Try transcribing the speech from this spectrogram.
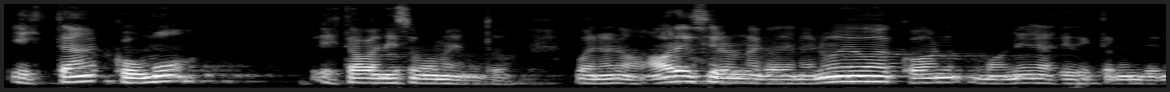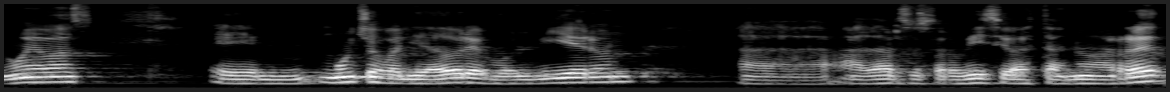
está como estaba en ese momento. Bueno, no, ahora hicieron una cadena nueva con monedas directamente nuevas. Eh, muchos validadores volvieron a, a dar su servicio a esta nueva red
